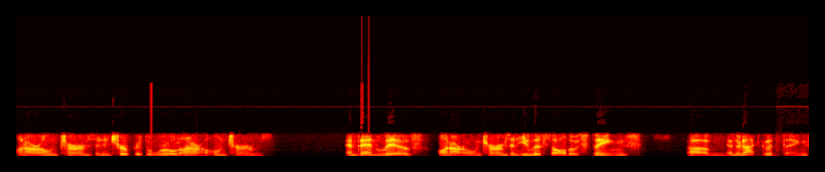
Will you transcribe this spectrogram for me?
on our own terms and interpret the world on our own terms, and then live on our own terms. And he lists all those things, um, and they're not good things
